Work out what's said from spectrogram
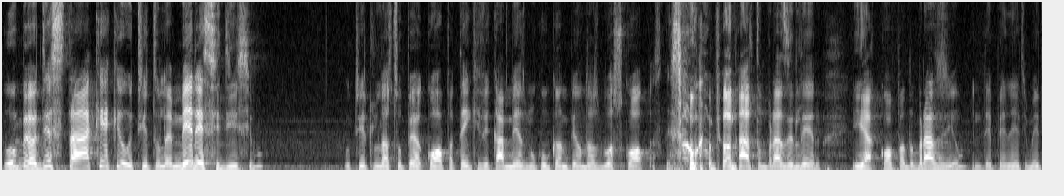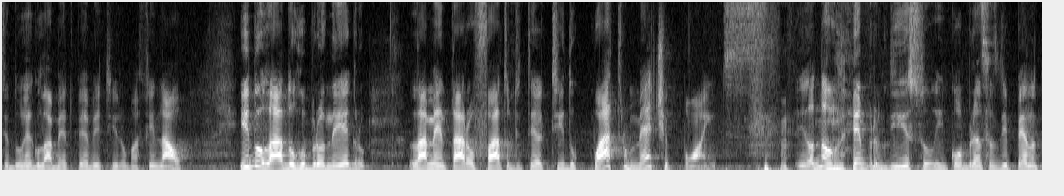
o meu destaque é que o título é merecidíssimo o título da Supercopa tem que ficar mesmo com o campeão das duas Copas, que são o Campeonato Brasileiro e a Copa do Brasil, independentemente do regulamento permitir uma final. E do lado rubro-negro, lamentar o fato de ter tido quatro match points. Eu não lembro disso em cobranças de pênalti.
